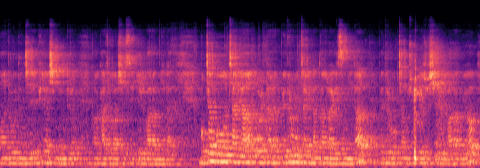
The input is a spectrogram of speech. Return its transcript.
어, 누구든지 필요하신 분들은 어, 가져가실 수 있기를 바랍니다. 목장 공원 찬양 5월달은 베드로 목장이 담당을 하겠습니다. 베드로 목장 준비해 주시길 바라고요.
